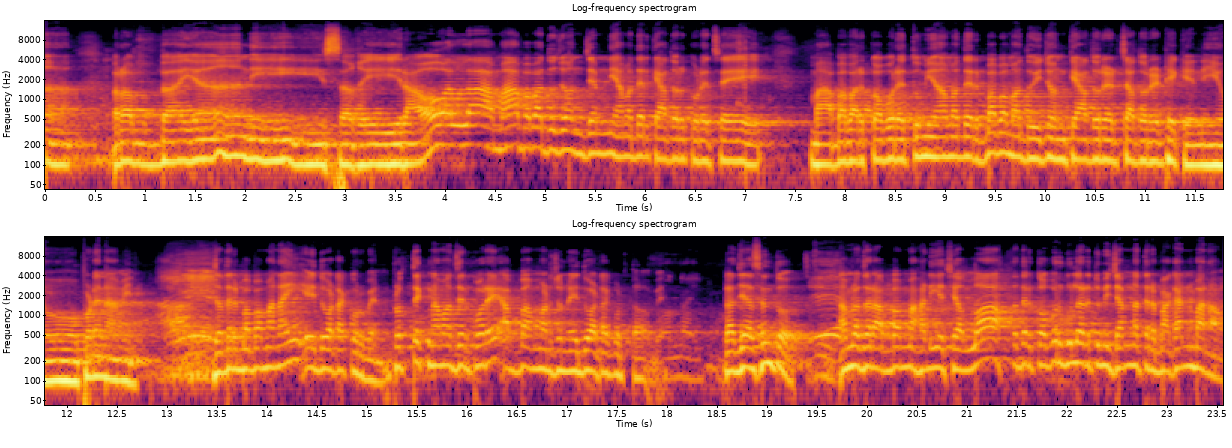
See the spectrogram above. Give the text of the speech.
রব্বায়ানি সগীরা। ও আল্লাহ, মা বাবা দুজন যেমনি আমাদেরকে আদর করেছে মা বাবার কবরে তুমি আমাদের বাবা মা দুইজনকে আদরের চাদরে ঢেকে নিও। পড়ে না আমিন। যাদের বাবা মা নাই এই দোয়াটা করবেন। প্রত্যেক নামাজের পরে আব্বা আম্মার জন্য এই দোয়াটা করতে হবে। রাজি আছেন তো? আমরা যারা আব্বা আম্মা হারিয়েছি আল্লাহ তাদের কবরগুলারে তুমি জান্নাতের বাগান বানাও।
